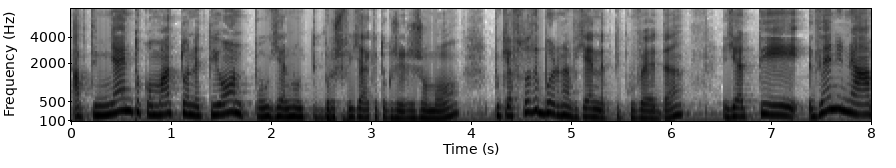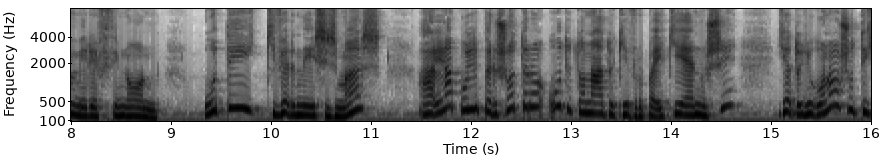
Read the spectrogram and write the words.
Απ' τη μια είναι το κομμάτι των αιτιών που γεννούν την προσφυγιά και τον ξεριζωμό, που και αυτό δεν μπορεί να βγαίνει από την κουβέντα, γιατί δεν είναι άμυρη ευθυνών ούτε οι κυβερνήσεις μας, αλλά πολύ περισσότερο ούτε το ΝΑΤΟ και η Ευρωπαϊκή Ένωση για το γεγονός ότι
